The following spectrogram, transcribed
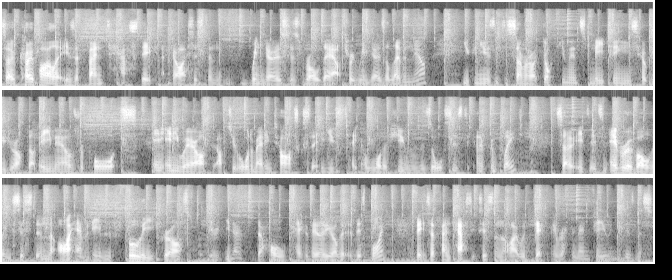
So Copilot is a fantastic AI system that Windows has rolled out through Windows 11 now. You can use it to summarize documents, meetings, help you draft up emails, reports, anywhere up, up to automating tasks that used to take a lot of human resources to kind of complete. So it's, it's an ever-evolving system that I haven't even fully grasped, you know, the whole capability of it at this point. But it's a fantastic system that I would definitely recommend for you in your business.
